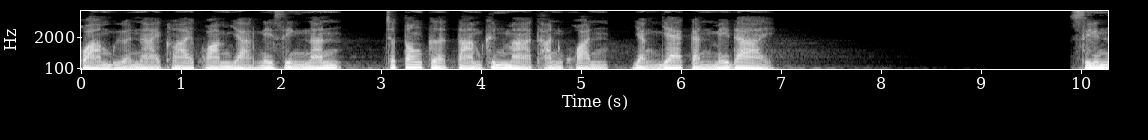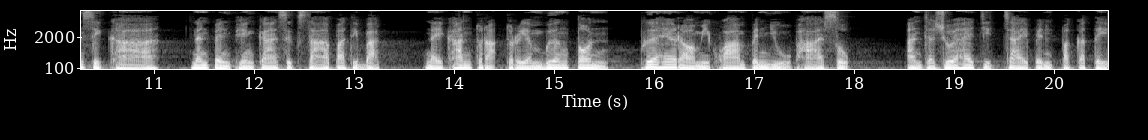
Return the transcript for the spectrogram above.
ความเบื่อหน่ายคลายความอยากในสิ่งนั้น จะต้องเกิดตามขึ้นมาทันควันอย่างแยกกันไม่ได้ ศีลสิกขานั้นเป็นเพียงการศึกษาปฏิบัติ ในขั้นตระเตรียมเบื้องต้น เพื่อให้เรามีความเป็นอยู่ผาสุข อันจะช่วยให้จิตใจเป็นปกติ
